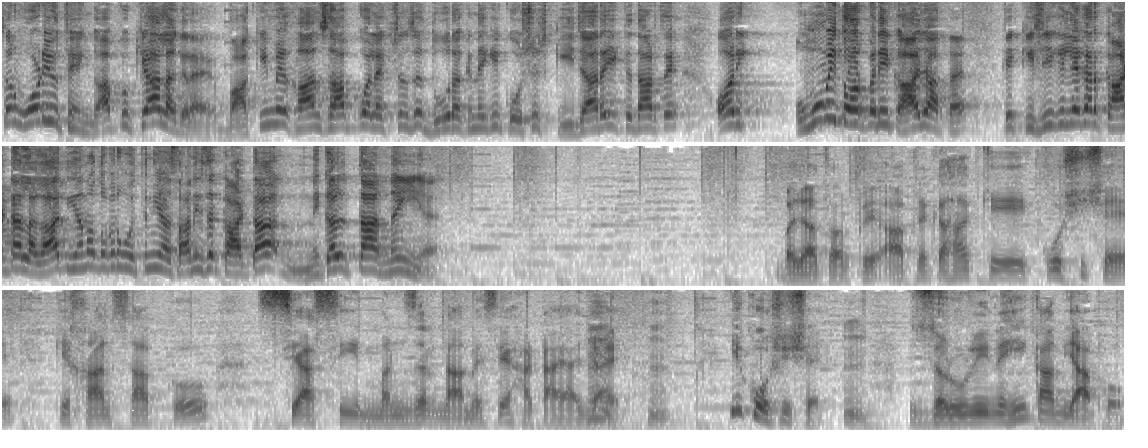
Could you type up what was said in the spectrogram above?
सर व्हाट यू थिंक आपको क्या लग रहा है? बाकी में खान साहब को इलेक्शन से दूर रखने की कोशिश की जा रही इकतदार से? और उमूमी तौर पर यह कहा जाता है कि किसी के लिए अगर कांटा लगा दिया ना तो फिर वो इतनी आसानी से कांटा निकलता नहीं है। बजा तौर पे आपने कहा कि कोशिश है कि खान साहब को सियासी मंजरनामे से हटाया जाए। हम्म, हम्म। ये कोशिश है। हम्म। ज़रूरी नहीं कामयाब हो।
